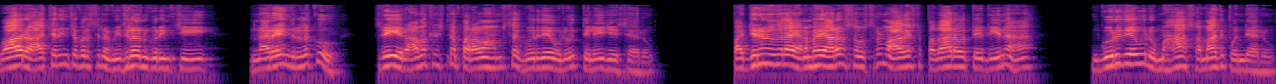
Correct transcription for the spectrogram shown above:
వారు ఆచరించవలసిన విధులను గురించి నరేంద్రులకు శ్రీ రామకృష్ణ పరమహంస గురుదేవులు తెలియజేశారు. పద్దెనిమిది వందల ఎనభై ఆరవ సంవత్సరం ఆగస్టు పదహారవ తేదీన గురుదేవులు మహాసమాధి పొందారు.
